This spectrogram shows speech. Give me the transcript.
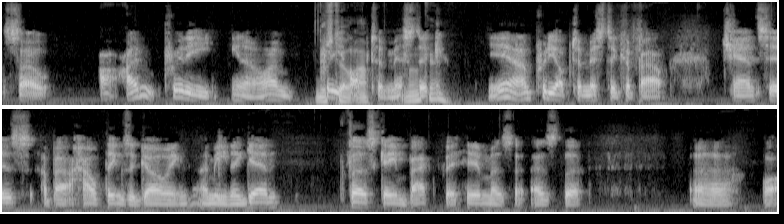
So I, I'm pretty, you know, I'm You're pretty still op- optimistic. okay. Yeah, I'm pretty optimistic about chances, about how things are going. I mean, again, first game back for him as as the uh, well,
